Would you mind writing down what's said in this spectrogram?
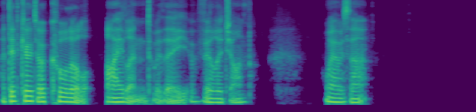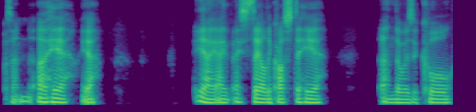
I did go to a cool little island with a village on. Where was that? Was that? Oh, here. Yeah. Yeah, I, I sailed across to here, and there was a cool,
